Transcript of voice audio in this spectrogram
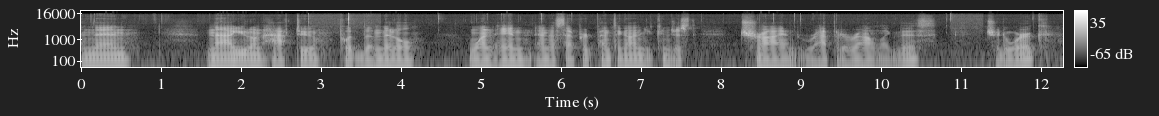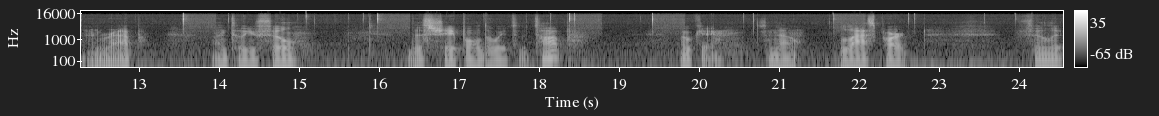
and then now you don't have to put the middle one in and a separate pentagon. You can just try and wrap it around like this. It should work and wrap until you fill this shape all the way to the top. Okay, now last part, fill it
